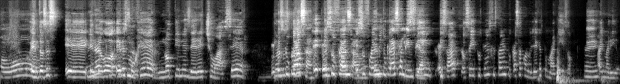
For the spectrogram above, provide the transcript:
Oh. Entonces, eh, y luego eres mujer, no tienes derecho a hacer. Entonces, en tu casa, eh, eso, fue, casa, eso fue en, tu casa limpia. Sí, exacto. Sí, tú tienes que estar en tu casa cuando llegue tu marido. Ay, marido.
